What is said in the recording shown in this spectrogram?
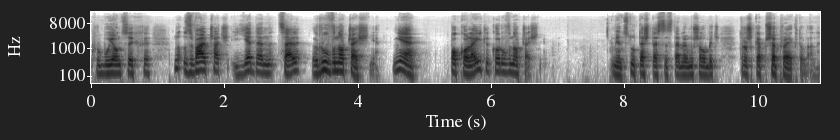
próbujących no, zwalczać jeden cel równocześnie. Nie po kolei, tylko równocześnie. Więc tu też te systemy muszą być troszkę przeprojektowane.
